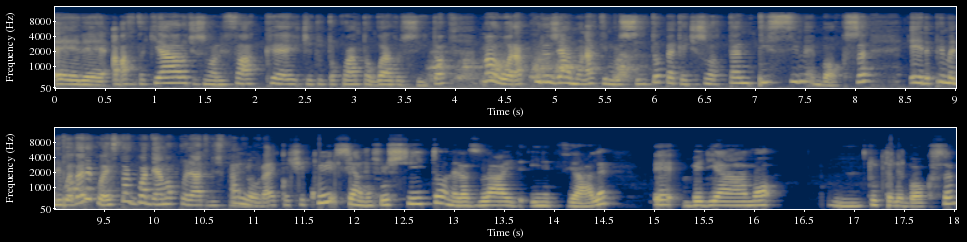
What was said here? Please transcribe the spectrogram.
è abbastanza chiaro ci sono le FAQ c'è tutto quanto ho guardato il sito. Ma ora curiosiamo un attimo il sito perché ci sono tantissime box. E prima di guardare questa guardiamo quelle altre disponibili. Allora eccoci qui siamo sul sito nella slide iniziale e vediamo mh, mm, tutte le box.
